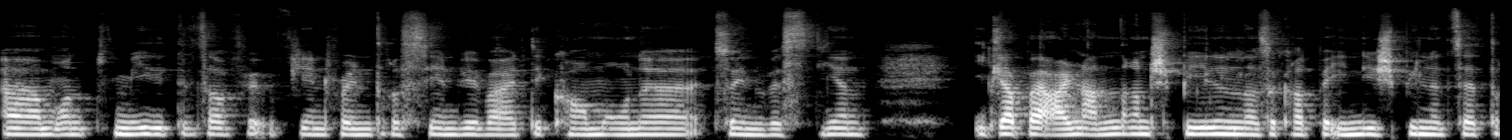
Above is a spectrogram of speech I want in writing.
Ähm, und mich würde es auf jeden Fall interessieren, wie weit ich komme, ohne zu investieren ich glaube, bei allen anderen Spielen, also gerade bei Indie-Spielen etc.,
